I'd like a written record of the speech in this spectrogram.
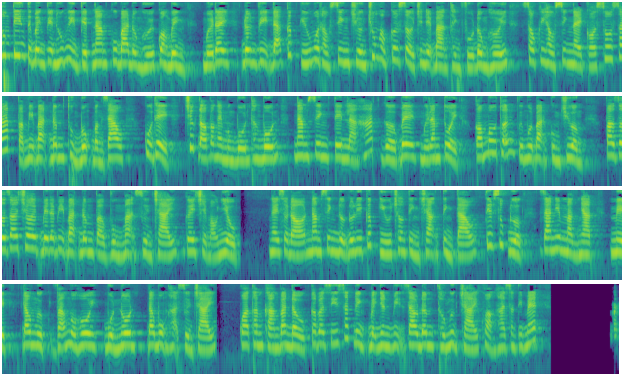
Thông tin từ Bệnh viện Hữu nghị Việt Nam Cuba Đồng Hới, Quảng Bình. Mới đây, đơn vị đã cấp cứu một học sinh trường trung học cơ sở trên địa bàn thành phố Đồng Hới sau khi học sinh này có xô sát và bị bạn đâm thủng bụng bằng dao. Cụ thể, trước đó vào ngày 4 tháng 4, nam sinh tên là HGB, 15 tuổi, có mâu thuẫn với một bạn cùng trường. Vào giờ ra chơi, B đã bị bạn đâm vào vùng mạn sườn trái, gây chảy máu nhiều. Ngay sau đó, nam sinh được đưa đi cấp cứu trong tình trạng tỉnh táo, tiếp xúc được, da niêm mạc nhạt, mệt, đau ngực, vã mồ hôi, buồn nôn, đau bụng hạ sườn trái. Qua thăm khám ban đầu, các bác sĩ xác định bệnh nhân bị dao đâm thấu ngực trái khoảng 2 cm.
